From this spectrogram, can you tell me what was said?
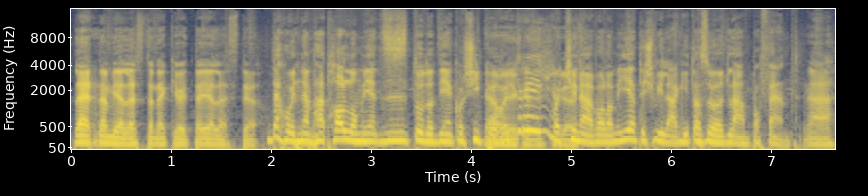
Lehet nem jelezte neki, hogy te jeleztél. De hogy nem, hát hallom ilyen, zzz, tudod, ilyenkor sipol, Ja, vagy, tring, vagy csinál valami ilyet, és világít a zöld lámpa fent. Á,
